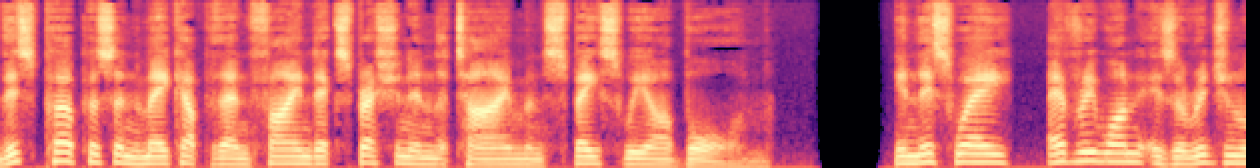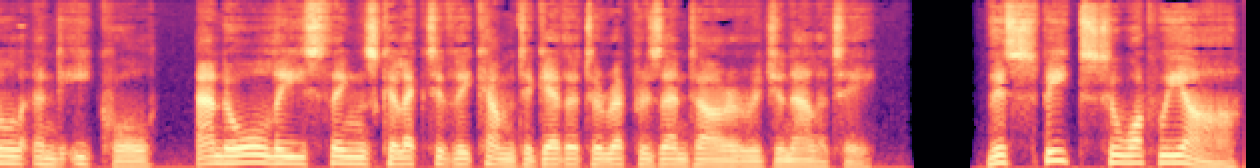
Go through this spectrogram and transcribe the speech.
This purpose and makeup then find expression in the time and space we are born. In this way, everyone is original and equal, and all these things collectively come together to represent our originality. This speaks to what we are,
